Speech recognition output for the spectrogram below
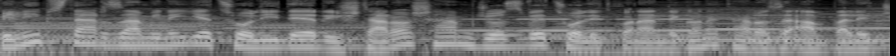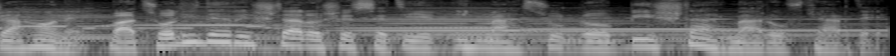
فیلیپس در زمینه تولید ریشتراش هم جزو تولید کنندگان تراز اول جهانه و تولید ریشتراش ستیق این محصول رو بیشتر معروف کرده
